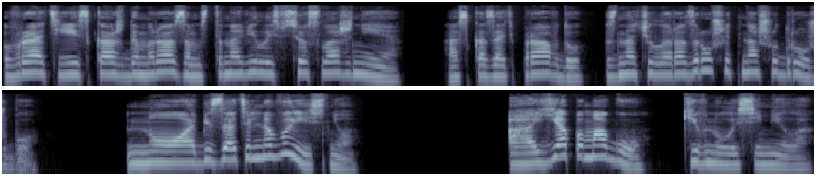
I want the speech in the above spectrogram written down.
Врать ей с каждым разом становилось все сложнее, а сказать правду значило разрушить нашу дружбу. Но обязательно выясню. «А я помогу», — кивнула Семила.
